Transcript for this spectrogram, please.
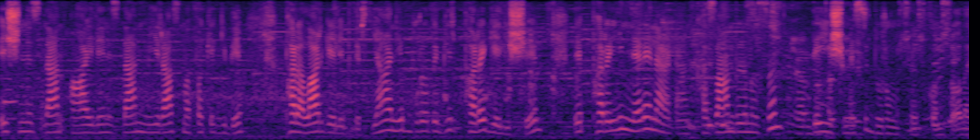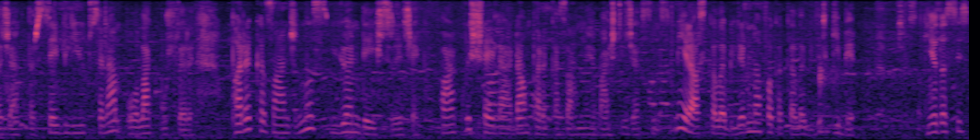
Eşinizden, ailenizden miras, nafaka gibi paralar gelebilir. Yani burada bir para gelişi ve parayı nerelerden kazandığınızın değişmesi durumu söz konusu olacaktır. Sevgili yükselen oğlak burçları. Para kazancınız yön değiştirecek. Farklı şeylerden para kazanmaya başlayacaksınız. Miras kalabilir, nafaka kalabilir gibi. Ya da siz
